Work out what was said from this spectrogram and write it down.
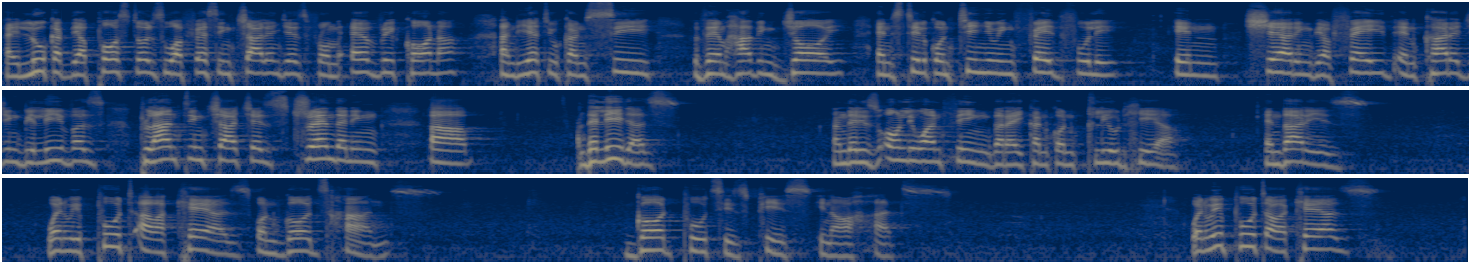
I look at the apostles who are facing challenges from every corner, and yet you can see them having joy and still continuing faithfully in sharing their faith, encouraging believers, planting churches, strengthening uh, the leaders. And there is only one thing that I can conclude here, and that is when we put our cares on God's hands, God puts his peace in our hearts. When we put our cares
